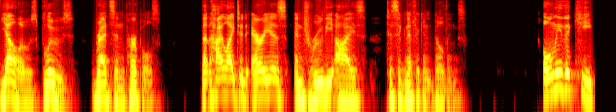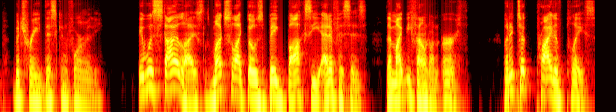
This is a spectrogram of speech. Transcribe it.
yellows, blues, reds, and purples that highlighted areas and drew the eyes to significant buildings. Only the keep betrayed this conformity. It was stylized much like those big boxy edifices that might be found on Earth, but it took pride of place,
